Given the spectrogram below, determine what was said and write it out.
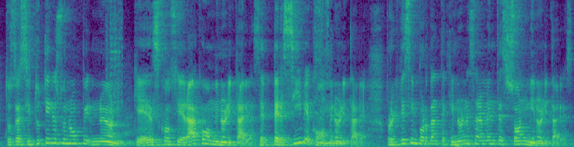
Entonces, si tú tienes una opinión que es considerada como minoritaria, se percibe como minoritaria, porque aquí es importante que no necesariamente son minoritarias.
